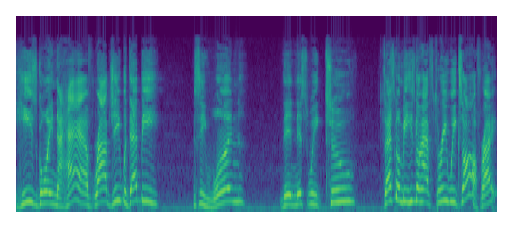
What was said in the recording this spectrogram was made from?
he's going to have Rob G. Would that be? Let's see, one. Then this week two. So that's gonna be he's gonna have three weeks off, right?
